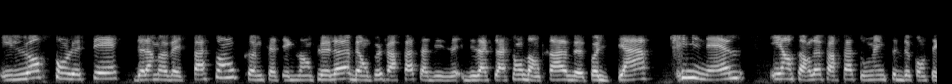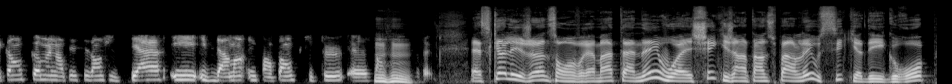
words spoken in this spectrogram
Et lorsqu'on le fait de la mauvaise façon, comme cet exemple-là, ben on peut faire face à des, des accusations d'entrave policière, criminelle, et encore là, faire face au même type de conséquences comme un antécédent judiciaire et évidemment une sentence qui peut euh, Mhm. Est-ce que les jeunes sont vraiment tannés? Ou euh, je sais que j'ai entendu parler aussi qu'il y a des groupes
